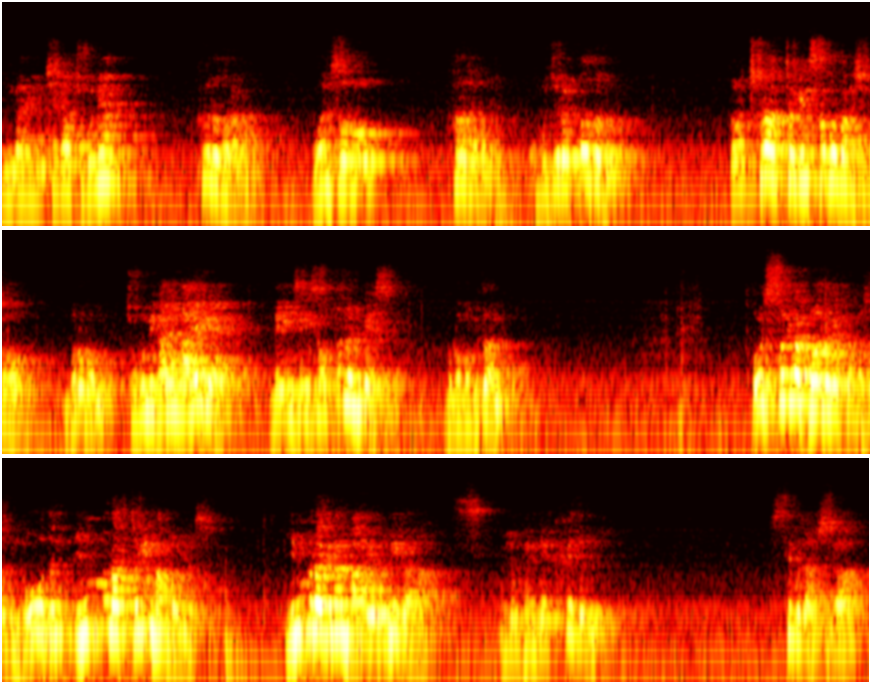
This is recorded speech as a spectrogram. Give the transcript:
인간의 육체가 죽으면 흙으로 돌아가는 원소로 사라져버리고 우주를 떠도는 또는 철학적인 사고방식으로 물어봅니다. 죽음이 과연 나에게 내 인생에서 어떤 의미가 있을까? 물어보기도 합니다. 돌스토이가 구하려고 했던 것은 모든 인문학적인 방법이었습니다. 인문학이라는 말의 의미가 요즘 굉장히 크게 들리죠. 스티브 잡스가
